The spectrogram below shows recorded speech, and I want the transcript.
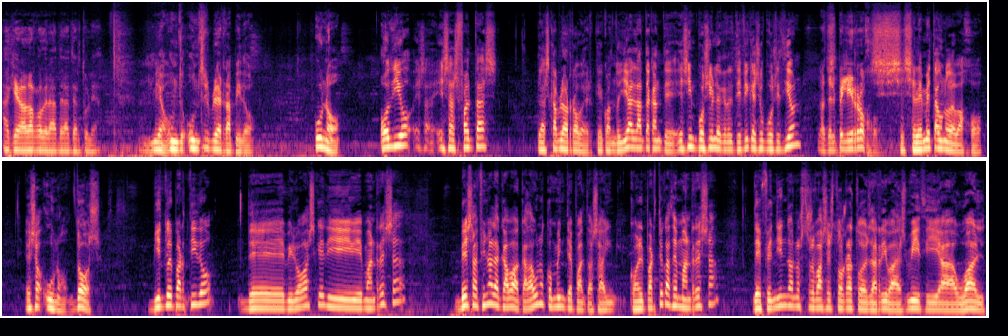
aquí a lo largo de la, de la tertulia. Mira, un, un triple rápido. Uno, odio esa- esas faltas de las que habla Robert, que cuando ya el atacante es imposible que rectifique su posición, Las del pelirrojo. se, se le meta uno debajo. Eso, uno. Dos, viendo el partido de Bilbao Basket y Manresa, ves al final acaba cada uno con 20 faltas. O sea, in- con el partido que hace Manresa, defendiendo a nuestros bases todo el rato desde arriba, a Smith y a Wall,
